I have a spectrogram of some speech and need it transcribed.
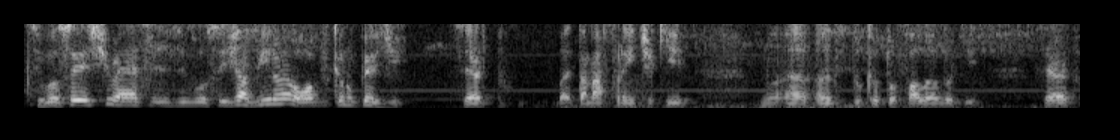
Se vocês tivessem, se vocês já viram, é óbvio que eu não perdi, certo? Vai estar tá na frente aqui antes do que eu tô falando aqui, certo?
